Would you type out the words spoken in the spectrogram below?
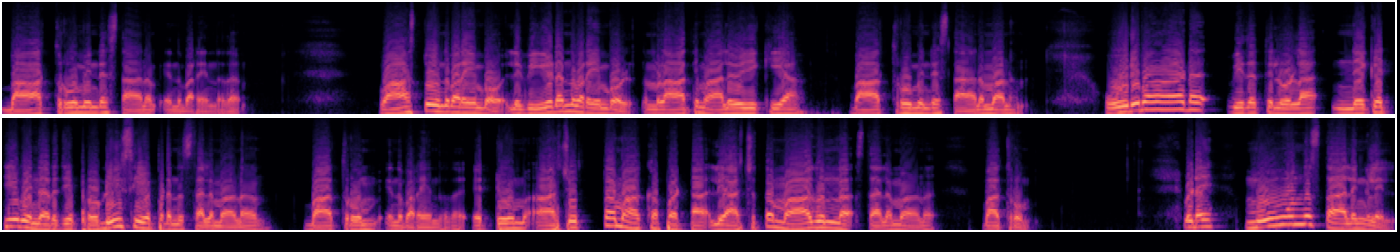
ബാത്റൂമിന്റെ സ്ഥാനം എന്ന് പറയുന്നത്. വാസ്തു എന്ന് പറയുമ്പോൾ അല്ലെങ്കിൽ വീടെന്ന് പറയുമ്പോൾ നമ്മൾ ആദ്യം ആലോചിക്കുക ബാത്റൂമിന്റെ സ്ഥാനമാണ്. ഒരുപാട് വിധത്തിലുള്ള നെഗറ്റീവ് എനർജി പ്രൊഡ്യൂസ് ചെയ്യപ്പെടുന്ന സ്ഥലമാണ് ബാത്റൂം എന്ന് പറയുന്നത്. ഏറ്റവും അശുദ്ധമാക്കപ്പെട്ട അല്ലെങ്കിൽ അശുദ്ധമാകുന്ന സ്ഥലമാണ് ബാത്റൂം. ഇവിടെ മൂന്ന് സ്ഥലങ്ങളിൽ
